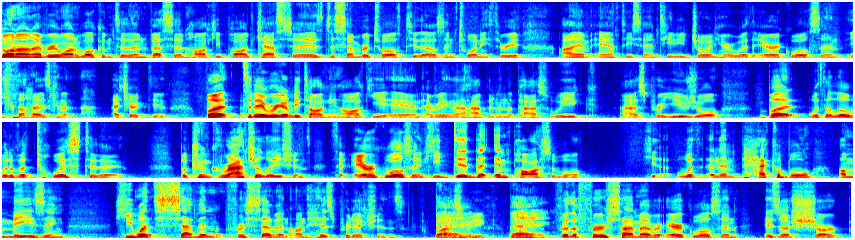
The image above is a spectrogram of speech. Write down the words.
going on, everyone? Welcome to the Invested Hockey Podcast. Today is December 12th, 2023. I am Anthony Santini, joined here with Eric Wilson. You thought I was going to, I tricked you. But today we're going to be talking hockey and everything that happened in the past week, as per usual, but with a little bit of a twist today. But congratulations to Eric Wilson. He did the impossible he, with an impeccable, amazing. He went seven for seven on his predictions last Bang, week. Bang. For the first time ever, Eric Wilson is a sharp.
